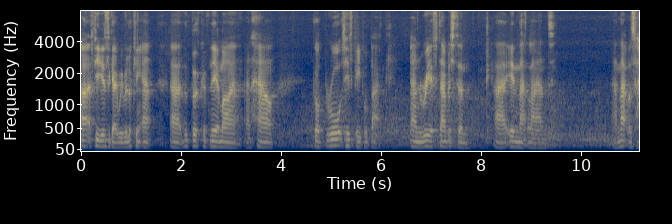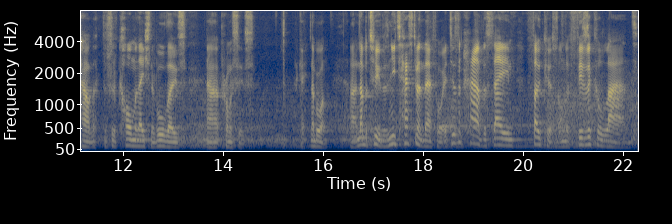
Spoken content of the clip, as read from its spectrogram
Uh, a few years ago, we were looking at uh, the book of Nehemiah and how God brought his people back and re established them uh, in that land. And that was how the, the sort of culmination of all those uh, promises. Okay, number one. Uh, number two, there's a New Testament, therefore. It doesn't have the same focus on the physical land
